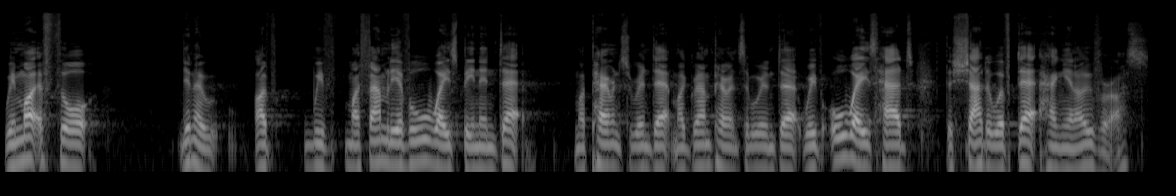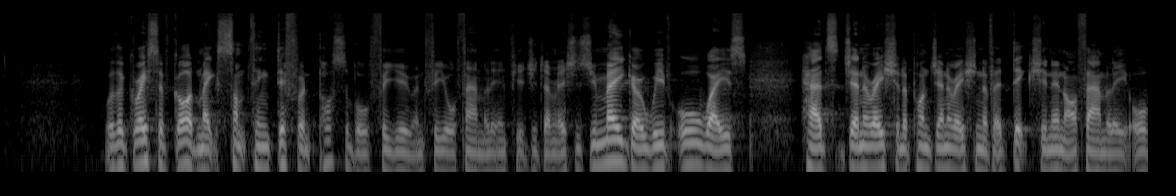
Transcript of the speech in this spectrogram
We might have thought, you know, I've, we've, my family have always been in debt. My parents were in debt. My grandparents were in debt. We've always had the shadow of debt hanging over us. Well, the grace of God makes something different possible for you and for your family and future generations. You may go, we've always had generation upon generation of addiction in our family or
